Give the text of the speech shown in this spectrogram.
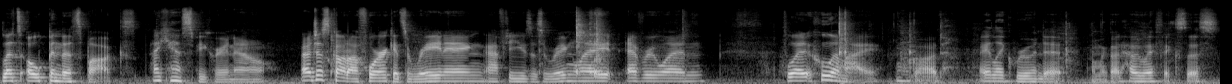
Let's open this box. I can't speak right now. I just got off work, it's raining, I have to use this ring light. Everyone, what, who am I? Oh God, I like ruined it. Oh my God, how do I fix this?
